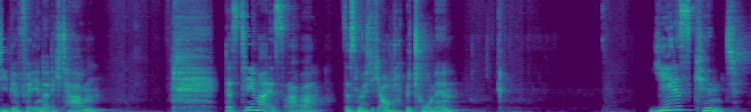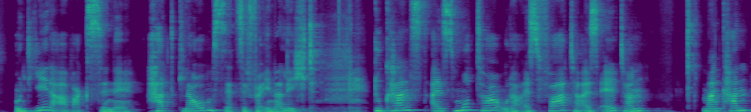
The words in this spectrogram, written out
die wir verinnerlicht haben. Das Thema ist aber, das möchte ich auch noch betonen, jedes Kind und jeder Erwachsene hat Glaubenssätze verinnerlicht. Du kannst als Mutter oder als Vater, als Eltern man kann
